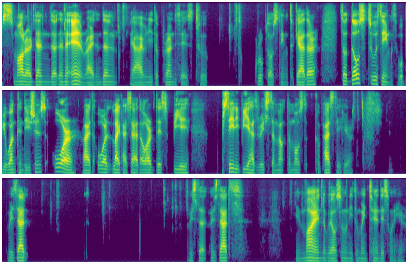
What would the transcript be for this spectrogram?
smaller than the, than the N, right? And then, yeah, I need the parentheses to, to group those things together. So those two things will be one conditions, or, right, or like I said, or this B, city B has reached the, the most capacity here. With that, with with that in mind, we also need to maintain this one here.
